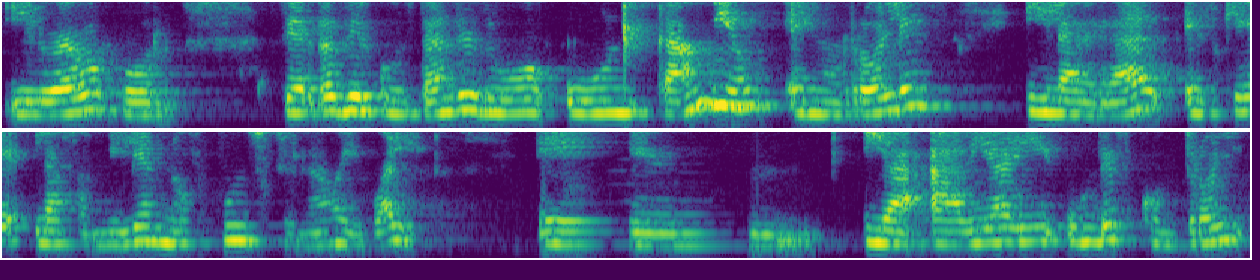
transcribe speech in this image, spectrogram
Y luego por ciertas circunstancias hubo un cambio en los roles y la verdad es que la familia no funcionaba igual. Eh, y había ahí un descontrol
